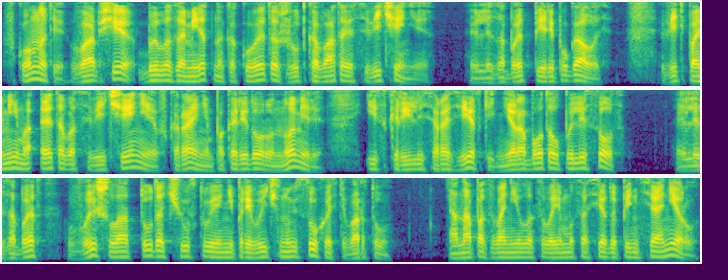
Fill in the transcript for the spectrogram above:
В комнате вообще было заметно какое-то жутковатое свечение. Элизабет перепугалась, ведь помимо этого свечения в крайнем по коридору номере искрились розетки, не работал пылесос. Элизабет вышла оттуда, чувствуя непривычную сухость во рту. Она позвонила своему соседу-пенсионеру,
